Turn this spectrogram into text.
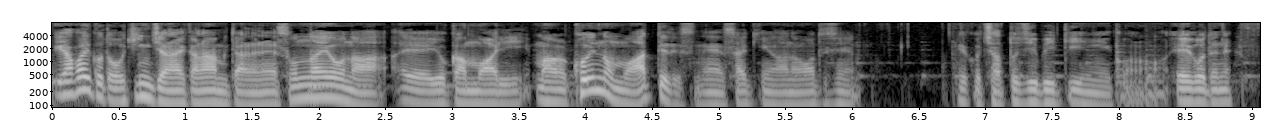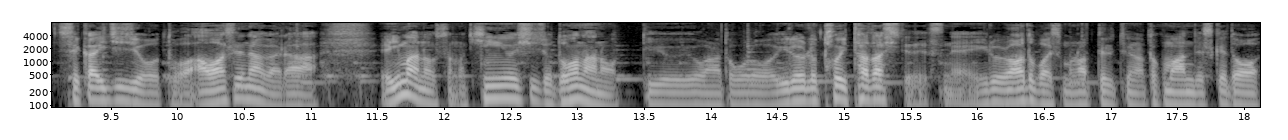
やばいこと起きんじゃないかな、みたいなね、そんなような、えー、予感もあり、まあこういうのもあってですね、最近あの私、結構チャット GPT にこの英語でね、世界事情と合わせながら、今のその金融市場どうなのっていうようなところをいろいろ問いただしてですね、いろいろアドバイスもらってるっていうようなとこもあるんですけど、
